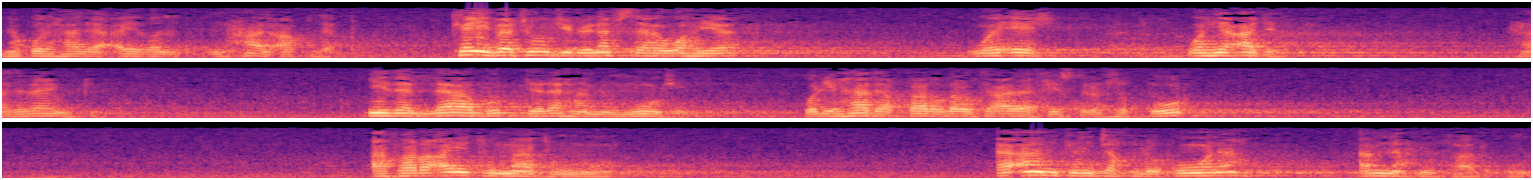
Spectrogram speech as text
نقول هذا أيضا محال عقلا كيف توجد نفسها وهي وإيش؟ وهي عدم. هذا لا يمكن. إذا لا بد لها من موجب. ولهذا قال الله تعالى في سورة الطور أفرأيتم ما تمنون؟ أأنتم تخلقونه أم نحن الخالقون؟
